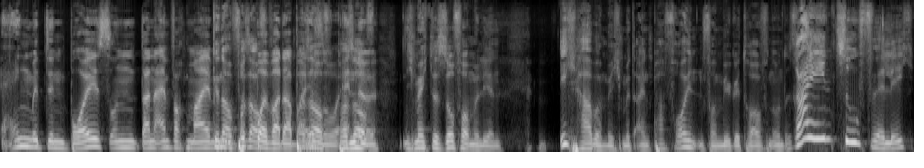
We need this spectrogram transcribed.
Hängen mit den Boys und dann einfach mal genau, Football auf, war dabei. pass auf, so, pass Ende. auf. Ich möchte es so formulieren. Ich habe mich mit ein paar Freunden von mir getroffen und rein zufällig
